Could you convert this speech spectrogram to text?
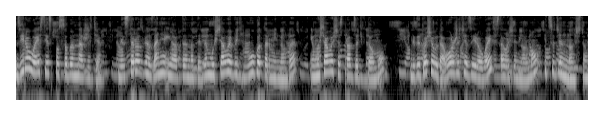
Zero Waste jest sposobem na życie, więc te rozwiązania i alternatywy musiały być długoterminowe i musiały się sprawdzać w domu. Gdy to się udało, życie Zero Waste stało się normą i codziennością.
